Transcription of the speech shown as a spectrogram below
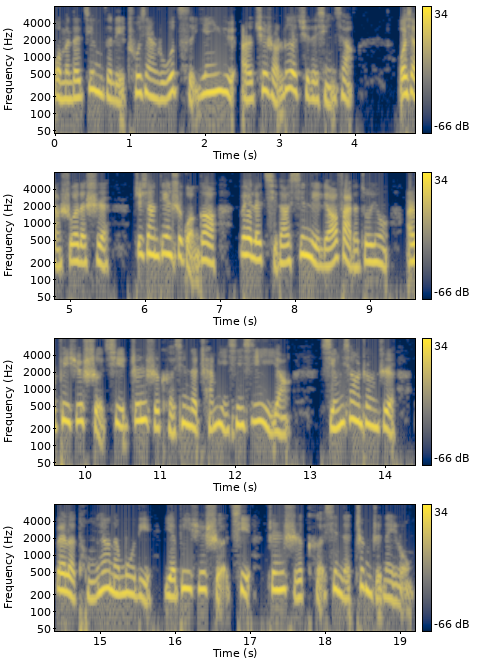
我们的镜子里出现如此阴郁而缺少乐趣的形象。我想说的是，就像电视广告为了起到心理疗法的作用而必须舍弃真实可信的产品信息一样。形象政治为了同样的目的，也必须舍弃真实可信的政治内容。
